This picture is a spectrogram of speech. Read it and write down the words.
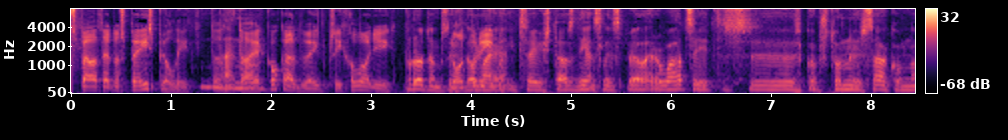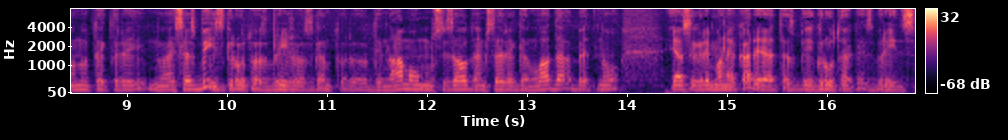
spēlētāji to spēja izpildīt. Tad, ne, nu, tā ir kaut kāda veida psiholoģija. Protams, noturība. Ceļš tās dienas līdz spēlē ar Vāciju, tas uh, kopš turnīra sākuma, nu, nu, teikt, arī, nu, es esmu bijis grūtos brīžos, gan tur Dinamo mums ir zaudējums, arī gan Ladā, bet, nu, jāsaka, arī manā karjerā tas bija grūtākais brīdis.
